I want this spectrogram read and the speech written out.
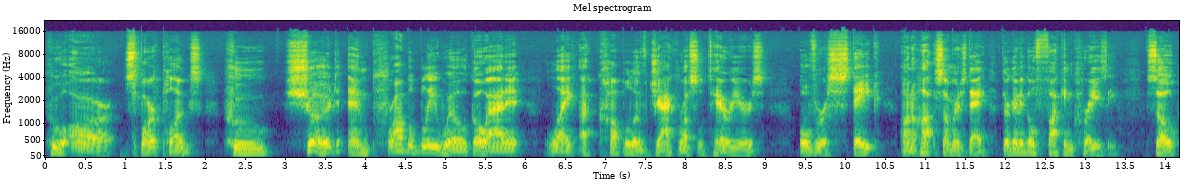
who are spark plugs who should and probably will go at it like a couple of Jack Russell Terriers over a steak on a hot summer's day. They're going to go fucking crazy. So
